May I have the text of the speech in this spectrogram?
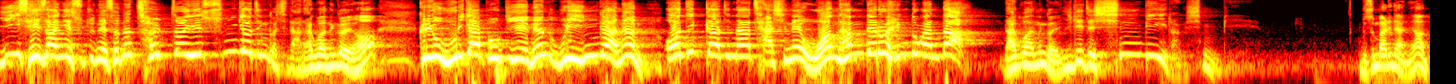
이 세상의 수준에서는 철저히 숨겨진 것이다라고 하는 거예요. 그리고 우리가 보기에는 우리 인간은 어디까지나 자신의 원함대로 행동한다라고 하는 거예요. 이게 이제 신비라고 신비. 무슨 말이냐면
